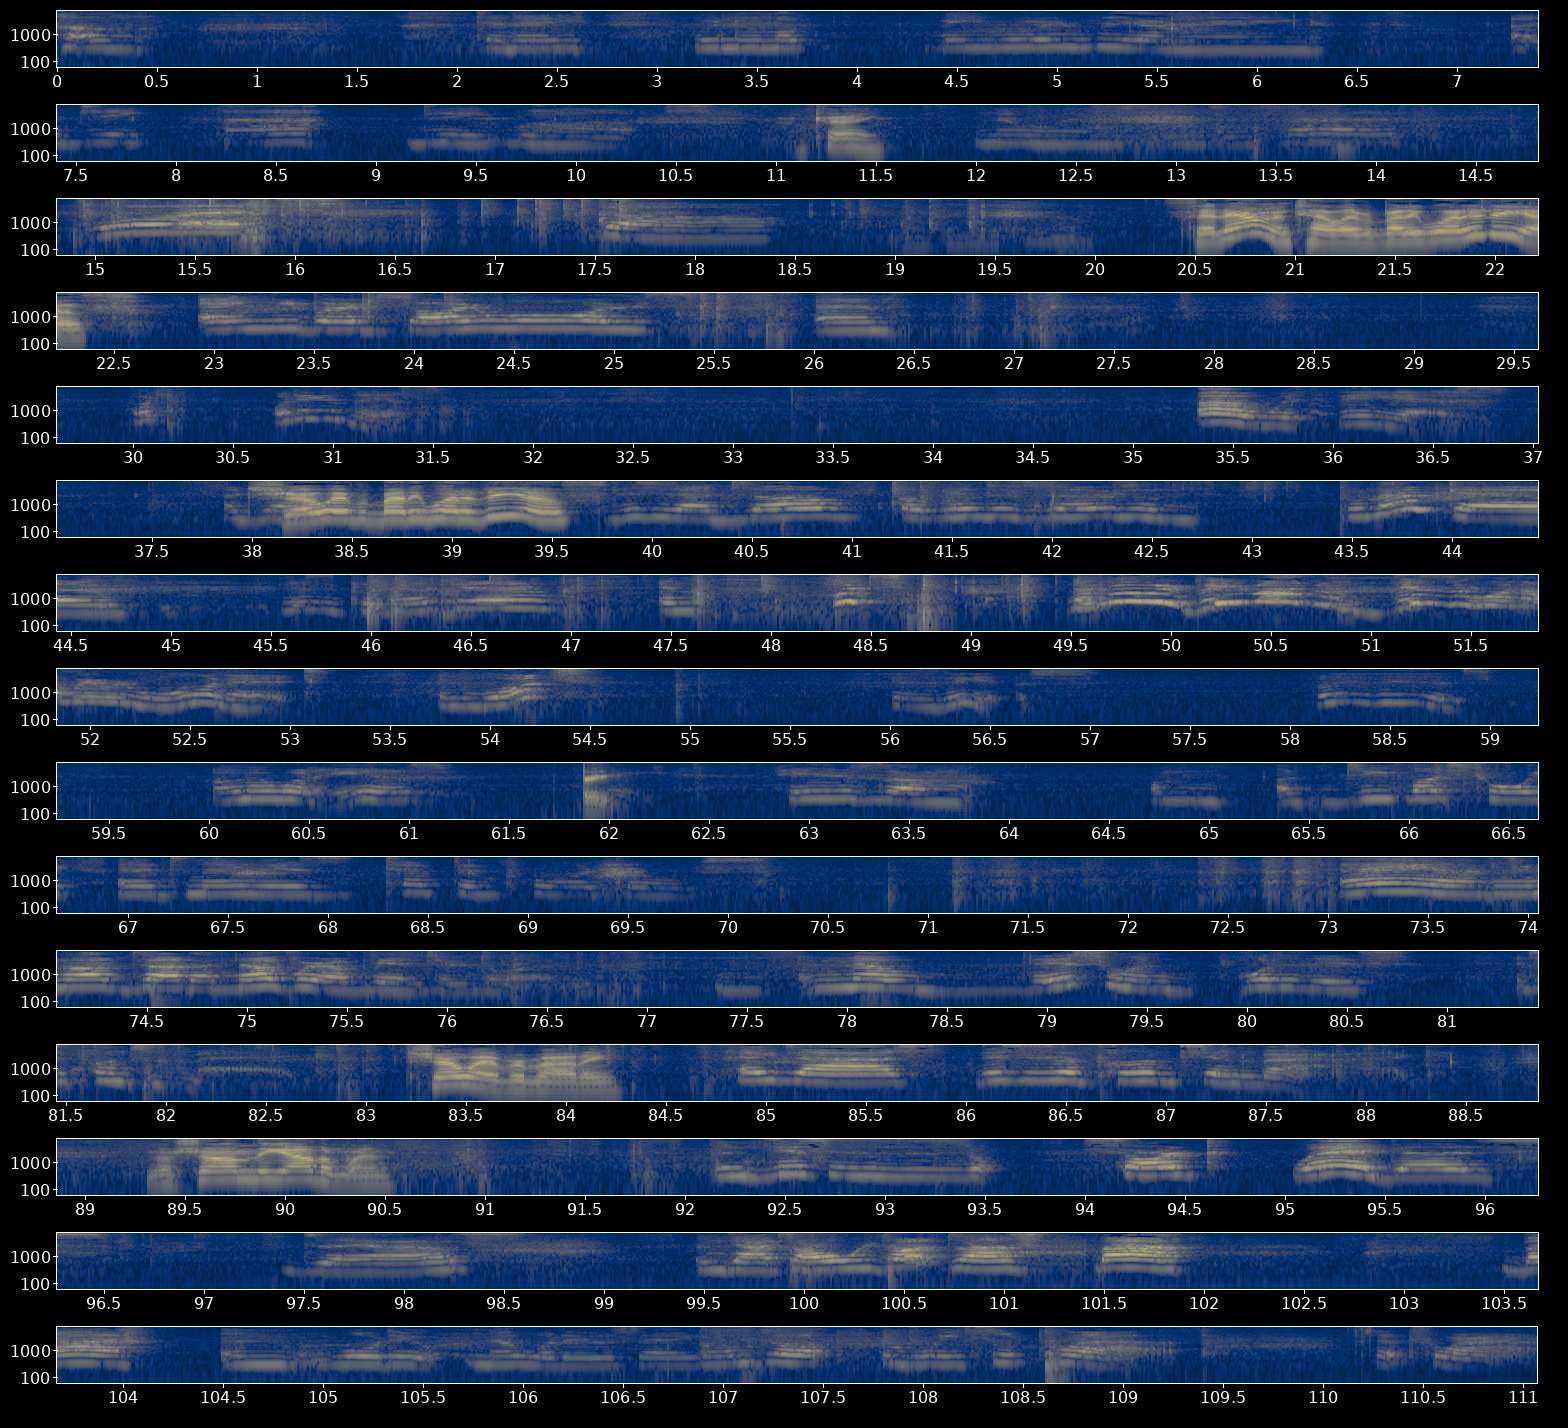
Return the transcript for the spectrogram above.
Um, today we're gonna be reviewing a deep, uh, deep box. Okay. No one sees inside. What? The Sit down and tell everybody what it is. Angry Bird Star Wars and what? What is this? Oh, with this. A dove. Show everybody what it is. This is a dove, a vintage Pinocchio. This is Pinocchio, and what's another bebop? And this is the one I really wanted. And what is this? What is this? I don't know what it is. Great. Here's um, um a box toy, and its name is Captain Particles. And we not done another adventure one. No, this one, what it is? It's a punching bag. Show everybody. Hey guys, this is a punching bag. Now show them the other one. And this is Shark Vegas. Jazz. And that's all we got, Jazz. Bye. Bye. And what do you, now what do you say? Thumbs up and please subscribe. Subscribe.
